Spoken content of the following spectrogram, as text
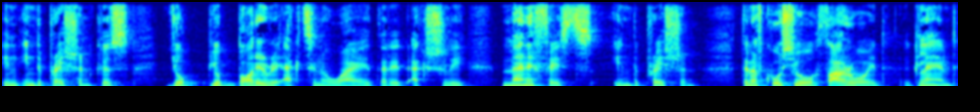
in, in depression because your, your body reacts in a way that it actually manifests in depression. Then, of course, your thyroid gland,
